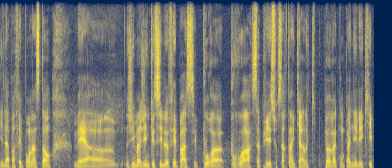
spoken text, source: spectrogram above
il l'a pas fait pour l'instant. Mais euh, j'imagine que s'il le fait pas, c'est pour euh, pouvoir s'appuyer sur certains cadres qui peuvent accompagner l'équipe,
